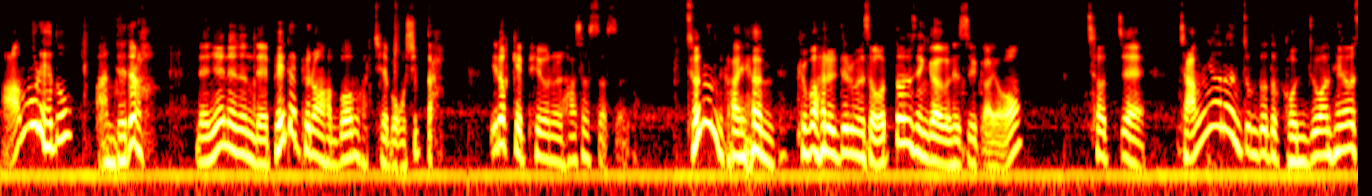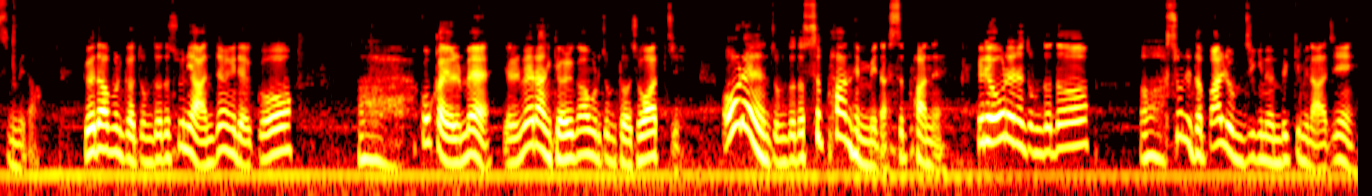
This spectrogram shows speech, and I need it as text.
아무리 해도 안 되더라. 내년에는 내 배 대표랑 한번 같이 해보고 싶다. 이렇게 표현을 하셨었어요. 저는 과연 그 말을 들으면서 어떤 생각을 했을까요? 첫째, 작년은 좀 더 더 건조한 해였습니다. 그러다 보니까 좀 더 더 순이 안정이 됐고 아, 꽃과 열매, 열매란 결과물이 좀 더 좋았지. 올해는 좀 더 더 습한 해입니다. 습한 해. 그래 올해는 좀 더더 어, 순이 더 빨리 움직이는 느낌이 나지.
